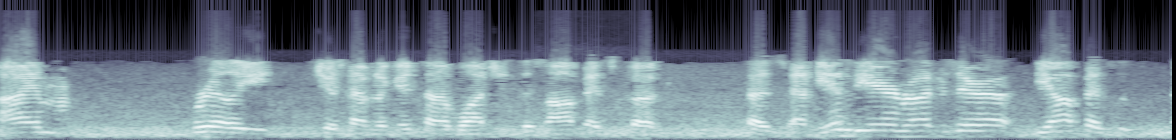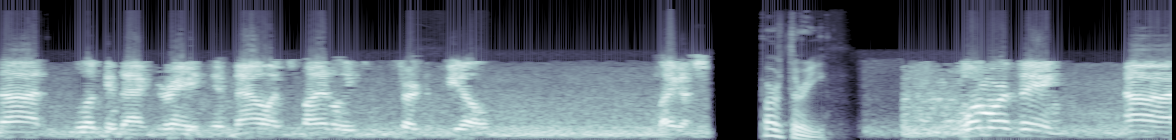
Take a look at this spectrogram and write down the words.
I'm really just having a good time watching this offense cook. Because at the end of the Aaron Rodgers era, the offense was not looking that great, and now it's finally starting to feel like a. Part three. One more thing, uh,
